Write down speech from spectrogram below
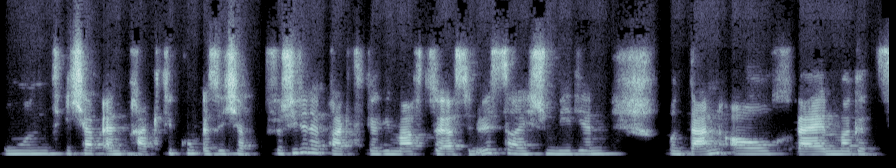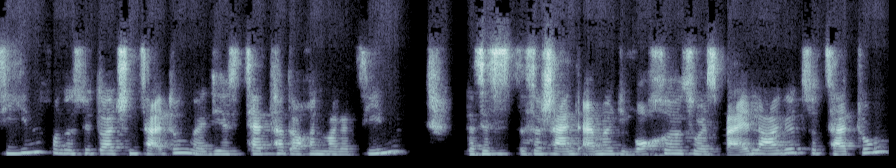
Und ich habe ein Praktikum, also ich habe verschiedene Praktika gemacht, zuerst in österreichischen Medien und dann auch beim Magazin von der Süddeutschen Zeitung, weil die SZ hat auch ein Magazin. Das ist, das erscheint einmal die Woche so als Beilage zur Zeitung.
